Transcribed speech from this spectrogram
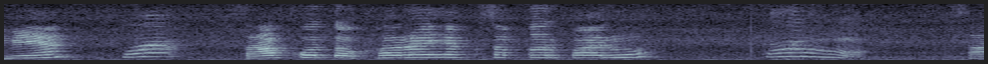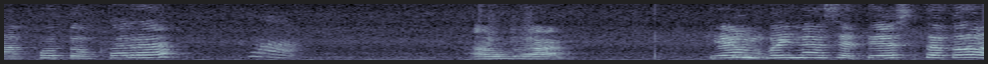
ભૂમિબેન સાખો તો ખરા એક શક્કર પારું સાખો તો ખરા? આવડા કેમ બન્યા છે ટેસ્ટ તો કરો.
